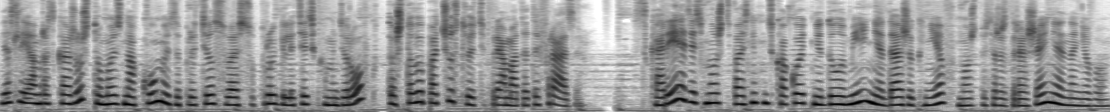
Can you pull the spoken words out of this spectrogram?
если я вам расскажу, что мой знакомый запретил своей супруге лететь в командировку, то что вы почувствуете прямо от этой фразы? Скорее здесь может возникнуть какое-то недоумение, даже гнев, может быть раздражение на него.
